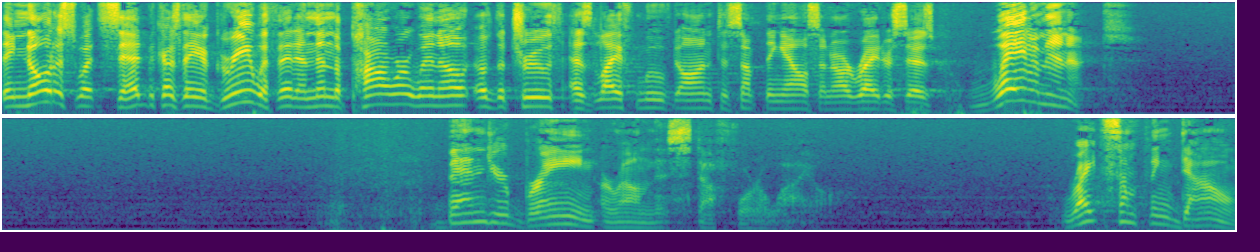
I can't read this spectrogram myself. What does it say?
They notice what's said because they agree with it, and then the power went out of the truth as life moved on to something else. And our writer says, Wait a minute. Bend your brain around this stuff for a while. Write something down.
